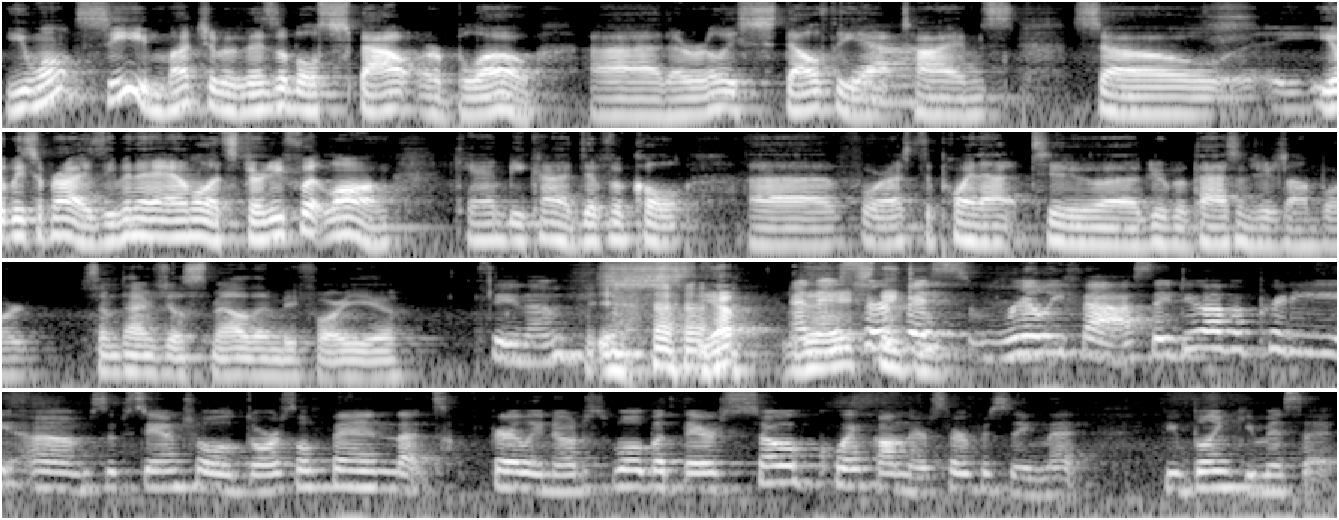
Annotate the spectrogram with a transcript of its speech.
you won't see much of a visible spout or blow. Uh, they're really stealthy Yeah. at times, so you'll be surprised. Even an animal that's 30 foot long can be kind of difficult uh, for us to point out to a group of passengers on board. Sometimes you'll smell them before you. See them. Yeah. yep, And they stinky. surface really fast. They do have a pretty um, substantial dorsal fin that's fairly noticeable, but they're so quick on their surfacing that if you blink, you miss it.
